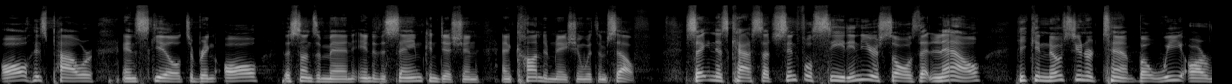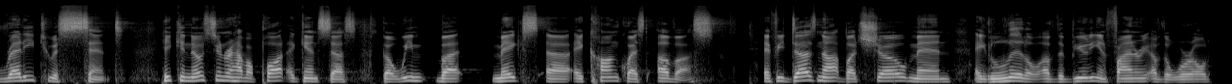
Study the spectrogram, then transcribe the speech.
all his power and skill to bring all the sons of men into the same condition and condemnation with himself. Satan has cast such sinful seed into your souls that now he can no sooner tempt, but we are ready to assent. He can no sooner have a plot against us, but we but makes uh, a conquest of us. If he does not but show men a little of the beauty and finery of the world,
